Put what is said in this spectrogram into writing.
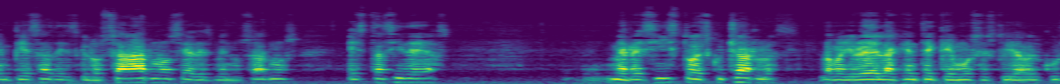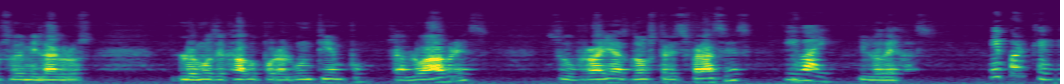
empieza a desglosarnos y a desmenuzarnos estas ideas. Me resisto a escucharlas. La mayoría de la gente que hemos estudiado el curso de milagros lo hemos dejado por algún tiempo. O sea, lo abres, subrayas dos, tres frases Y bye. y lo dejas. ¿Y por qué?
